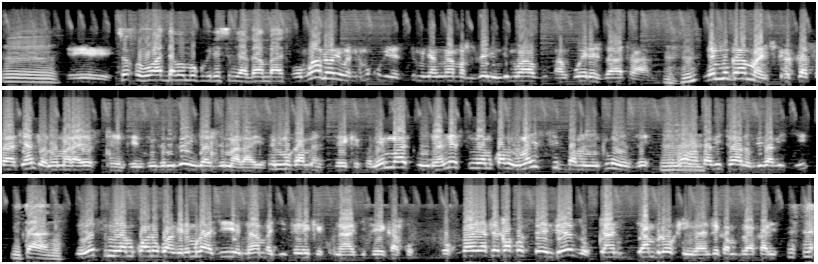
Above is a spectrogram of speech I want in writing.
Mm. Eh. so owaddamu omukubira esimu yagamba ati omwana oyo wenamukubira essimu yaŋŋamba muzeeyi ndi mwavu ankuweereza ataano. Mhm. ne mugamba nkikakasa atya nti onoomalayo sente nti nze muzeeyi njazimalayo ne mugamba ziteekeko nina n'essimu ya mukwano gwe manyi sibba muntu nze Mm. oba wampa bitaano biba biki? Bitaano. Naye essimu ya mukwano gwange ne mugaa giyo enamba giteekeko n'agiteekako. Okuva yateekako sente ezo jambulokinga yanteeka mu bulakalisi Na-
